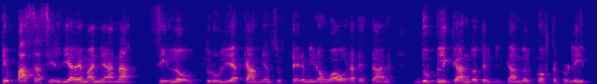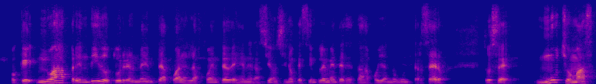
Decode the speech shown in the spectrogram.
¿Qué pasa si el día de mañana Silo, Trulia cambian sus términos o ahora te están duplicando, triplicando el coste per lead. ¿ok? No has aprendido tú realmente a cuál es la fuente de generación, sino que simplemente te estás apoyando en un tercero. Entonces, mucho más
